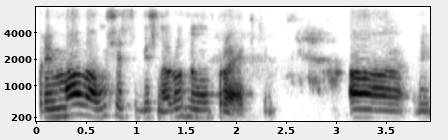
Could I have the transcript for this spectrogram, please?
приймала участь у міжнародному проєкті. Е,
